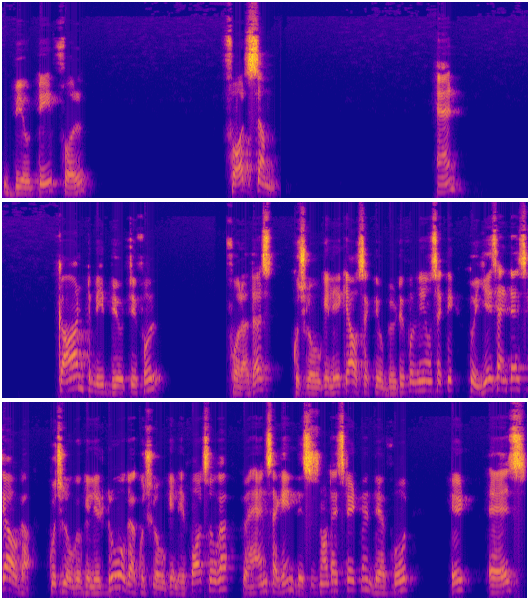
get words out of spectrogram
beautiful for some and can't be beautiful for others. कुछ लोगों के लिए क्या हो सकती है? वो ब्यूटीफुल नहीं हो सकती। तो ये सेंटेंस क्या होगा? कुछ लोगों के लिए ट्रू होगा, कुछ लोगों के लिए फॉल्स होगा। तो hence again this is not a statement therefore it is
